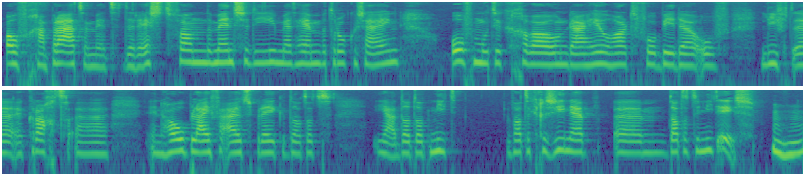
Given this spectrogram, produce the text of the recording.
over gaan praten met de rest van de mensen die met hem betrokken zijn? Of moet ik gewoon daar heel hard voor bidden of liefde en kracht eh, en hoop blijven uitspreken dat het, ja, dat dat niet, wat ik gezien heb, ehm, dat het er niet is. Mhm.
